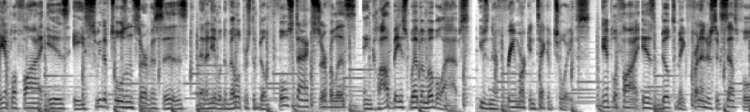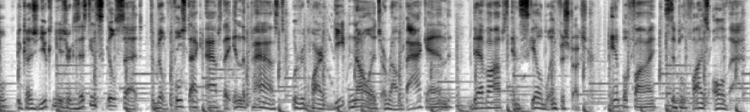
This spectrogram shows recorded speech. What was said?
Amplify is a suite of tools and services that enable developers to build full stack serverless and cloud based web and mobile apps using their framework and tech of choice. Amplify is built to make front enders successful because you can use your existing skill set to build full stack apps that in the past would require deep knowledge around back end, DevOps, and scalable infrastructure. Amplify simplifies all of that.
